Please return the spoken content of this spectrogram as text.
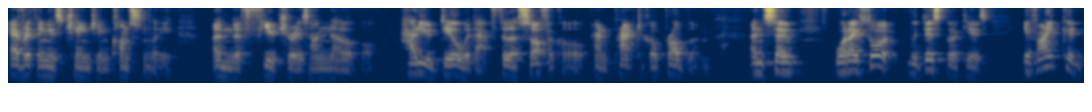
everything is changing constantly and the future is unknowable? How do you deal with that philosophical and practical problem? And so, what I thought with this book is if I could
